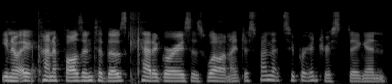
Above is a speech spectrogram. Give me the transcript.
you know it kind of falls into those categories as well. And i just find that super interesting. And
